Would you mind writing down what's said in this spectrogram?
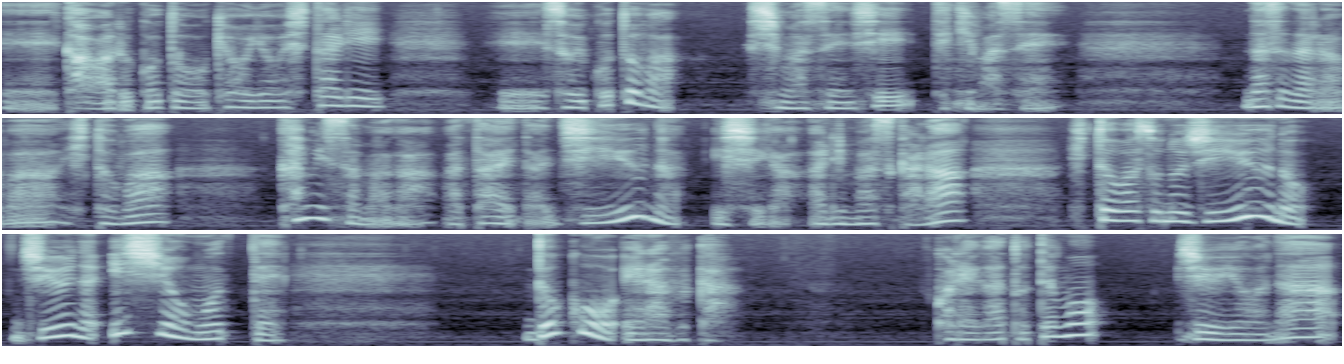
えー変わることを強要したり、えーそういうことはしませんしできません。なぜならば人は神様が与えた自由な意志がありますから人はその自由の自由な意志を持ってどこを選ぶかこれがとても重要な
